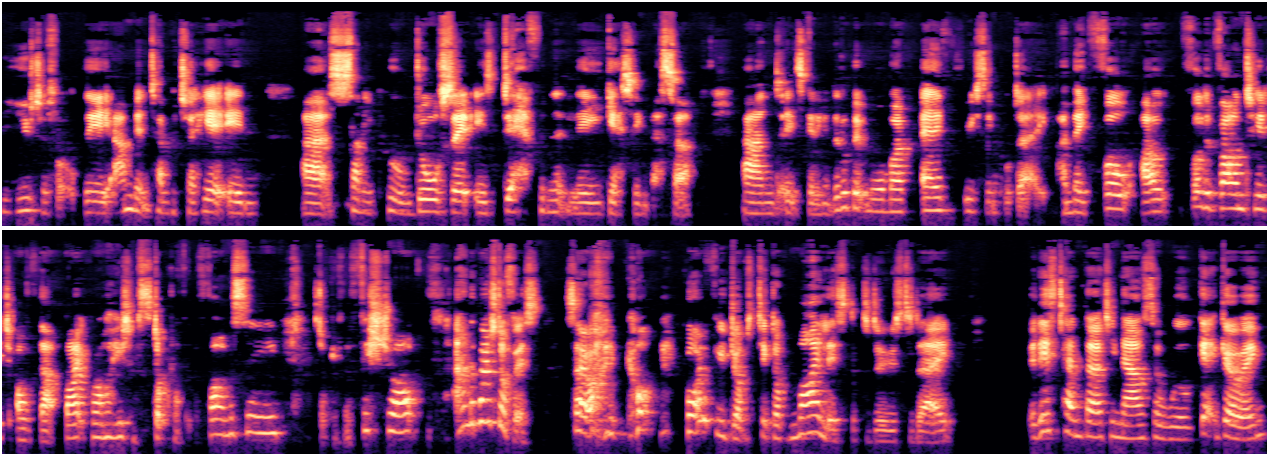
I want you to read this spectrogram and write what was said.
beautiful. The ambient temperature here in uh, sunny Poole, Dorset is definitely getting better and it's getting a little bit warmer every single day. I made full out, full advantage of that bike ride. I stopped off at the pharmacy, stopped off at the fish shop and the post office. So I got quite a few jobs ticked off my list of to-dos today. It is 10.30 now, so we'll get going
